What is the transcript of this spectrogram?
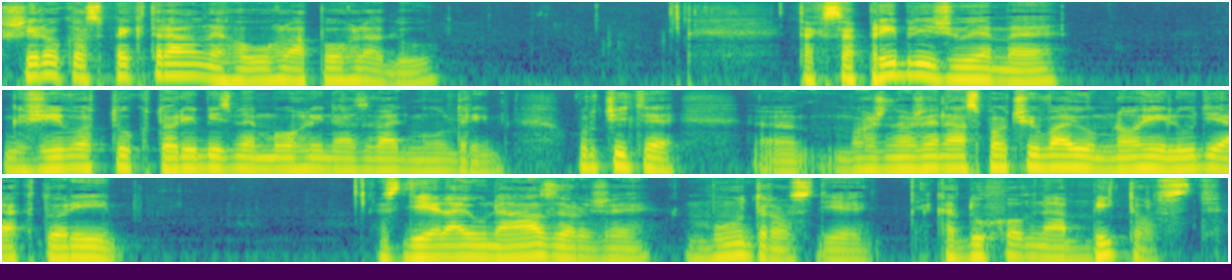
širokospektrálneho uhla pohľadu, tak sa približujeme k životu, ktorý by sme mohli nazvať múdrym. Určite e, možno, že nás počúvajú mnohí ľudia, ktorí zdieľajú názor, že múdrosť je nejaká duchovná bytosť,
